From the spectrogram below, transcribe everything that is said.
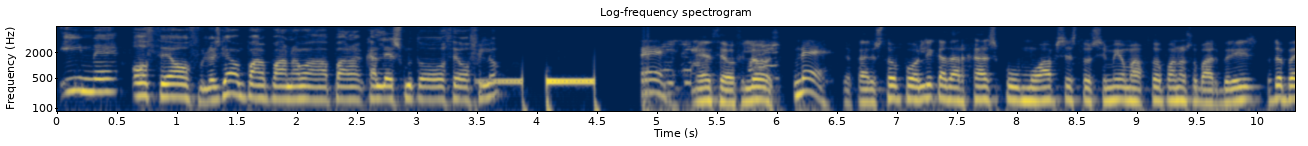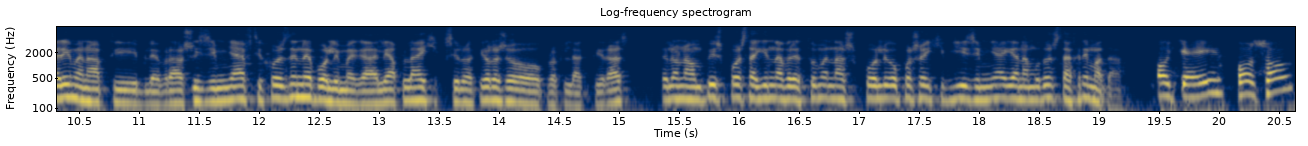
είναι ο Θεόφιλος. Για να παρα- παρα- παρακαλέσουμε το Θεόφιλο. Ναι, Ναι, Θεοφιλό. ναι. Σε ευχαριστώ πολύ καταρχάς που μου άφησες το σημείωμα αυτό πάνω στο παρμπρίζ. Δεν το περίμενα από την πλευρά σου. Η ζημιά ευτυχώς δεν είναι πολύ μεγάλη, απλά έχει ξηλωθεί όλος ο προφυλακτήρας. Θέλω να μου πεις πώς θα γίνει να βρεθούμε, να σου πω λίγο πόσο έχει βγει η ζημιά για να μου δώσεις τα χρήματα. Οκ, πόσο;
